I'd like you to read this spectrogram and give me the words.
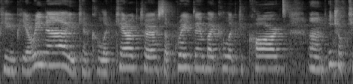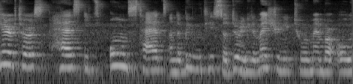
PvP Arena, you can collect characters, upgrade them by collecting cards, and each of characters has its own stats and abilities, so during the match you need to remember all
